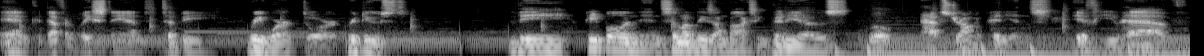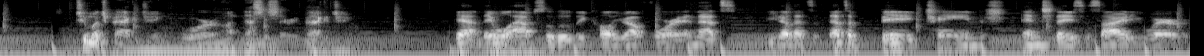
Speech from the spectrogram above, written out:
and could definitely stand to be reworked or reduced. The people in, in some of these unboxing videos will have strong opinions if you have too much packaging or unnecessary packaging. Yeah, they will absolutely call you out for it. And that's you know that's that's a big change in today's society where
